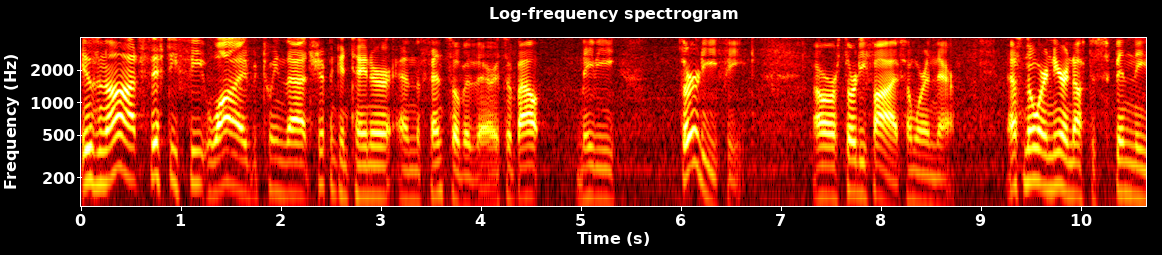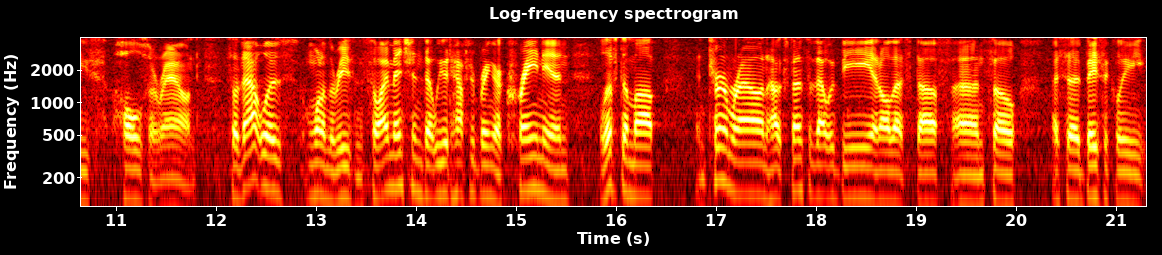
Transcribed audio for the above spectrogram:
is not 50 feet wide between that shipping container and the fence over there. It's about maybe 30 feet or 35, somewhere in there. That's nowhere near enough to spin these hulls around. So that was one of the reasons. So I mentioned that we would have to bring a crane in, lift them up, and turn them around, how expensive that would be, and all that stuff. And so I said, basically,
